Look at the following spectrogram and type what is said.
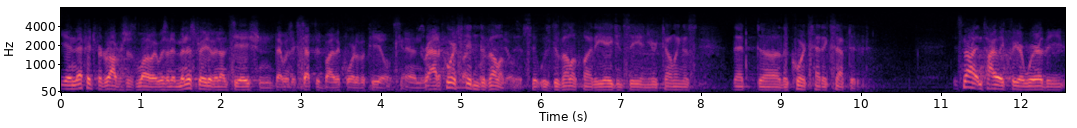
In F.H. McGraw versus Lowe, it was an administrative enunciation that was accepted by the Court of Appeals okay. and so ratified. The courts didn't the develop this. It was developed by the agency, and you're telling us that uh, the courts had accepted it. It's not entirely clear where the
